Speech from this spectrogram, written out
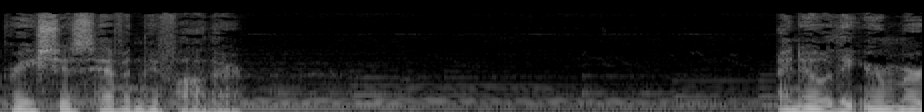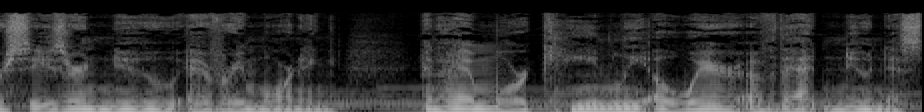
Gracious Heavenly Father, I know that your mercies are new every morning and I am more keenly aware of that newness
